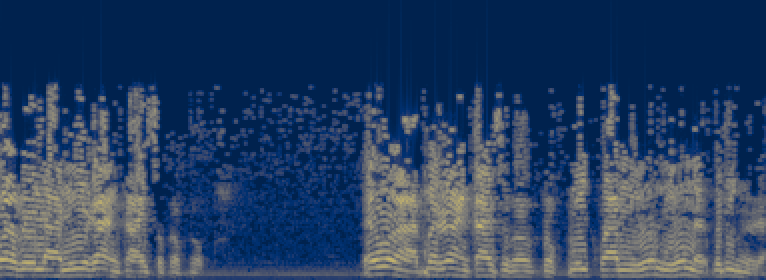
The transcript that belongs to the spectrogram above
ว่าเวลานี้ร่างกายสกปรกแต่ว่าเมื่อร่างกายสกปรกมีความเหนียวเหนียวเหนอะไปด้วยเหงื่อ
